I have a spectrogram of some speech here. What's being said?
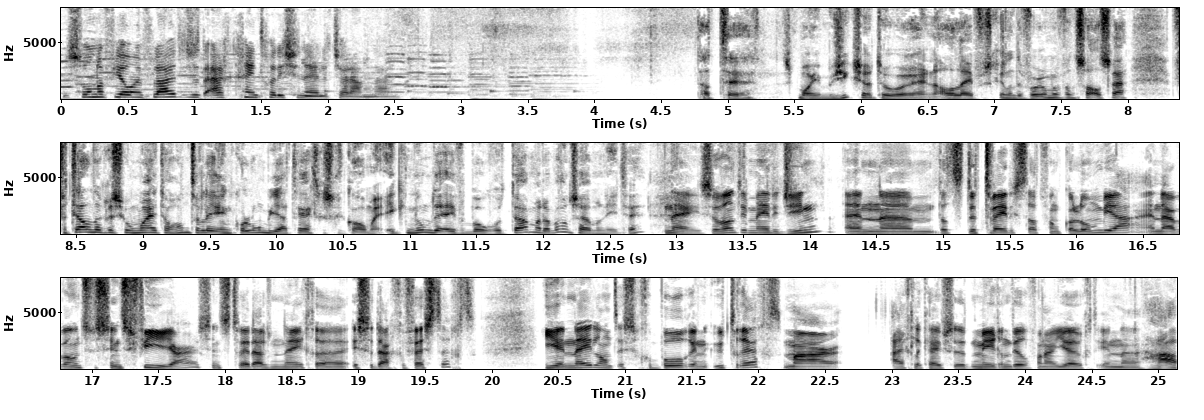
Dus zonder viool en fluit is het eigenlijk geen traditionele charanga. Dat uh, mooie muziek zo te horen. En allerlei verschillende vormen van salsa. Vertel nog eens hoe Maite Hontele in Colombia terecht is gekomen. Ik noemde even Bogota, maar daar woont ze helemaal niet, hè? Nee, ze woont in Medellin. En um, dat is de tweede stad van Colombia. En daar woont ze sinds vier jaar. Sinds 2009 is ze daar gevestigd. Hier in Nederland is ze geboren in Utrecht. Maar eigenlijk heeft ze het merendeel van haar jeugd in uh,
